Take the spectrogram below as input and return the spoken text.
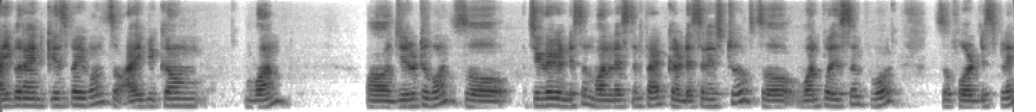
i gonna increase by 1 so i become 1 uh, 0 to 1 so check the condition 1 less than 5 condition is true. So 1 position 4 so 4 display.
